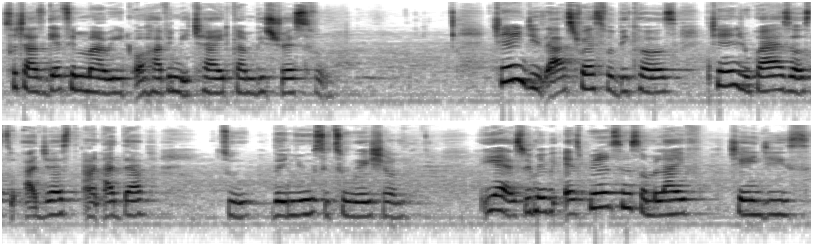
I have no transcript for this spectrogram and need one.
such as getting married or having a child, can be stressful. Changes are stressful because change requires us to adjust and adapt to the new situation. Yes, we may be experiencing some life changes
